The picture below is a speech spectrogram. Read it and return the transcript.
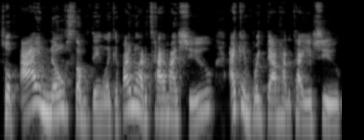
So if I know something, like if I know how to tie my shoe, I can break down how to tie your shoe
